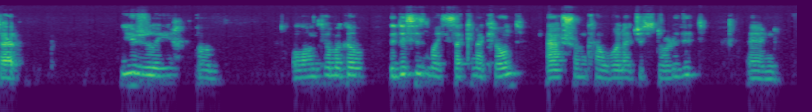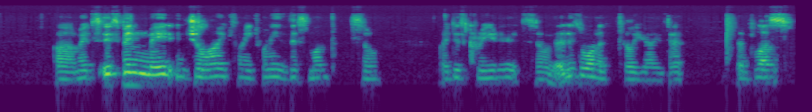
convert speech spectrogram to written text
that usually um, a long time ago that this is my second account, Ashram from Count One. I just started it and um, it's it's been made in July 2020 this month so I just created it so I just want to tell you guys that and plus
